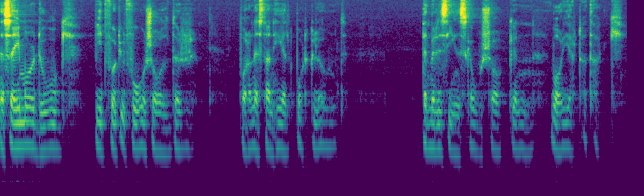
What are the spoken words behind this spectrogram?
När Seymour dog vid 42 års ålder var han nästan helt bortglömd. Den medicinska orsaken var hjärtattack.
